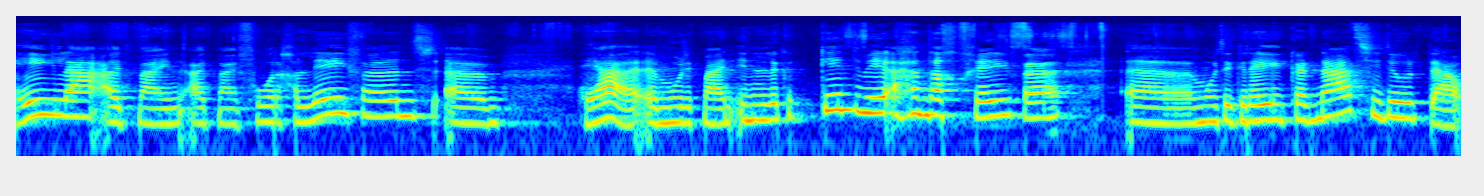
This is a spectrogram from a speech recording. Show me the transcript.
hela uit mijn, uit mijn vorige levens? ja, moet ik mijn innerlijke kind meer aandacht geven? Moet ik reïncarnatie doen? Nou,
